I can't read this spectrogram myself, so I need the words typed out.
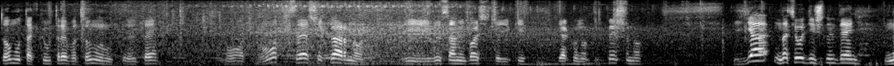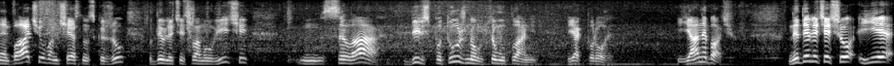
Тому таку треба, тому е, те. От, от все шикарно. І ви самі бачите, які, як воно підписано. Я на сьогоднішній день не бачу, вам чесно скажу, дивлячись вам у вічі, села більш потужного в цьому плані, як пороги. Я не бачу. Не дивлячись, що є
